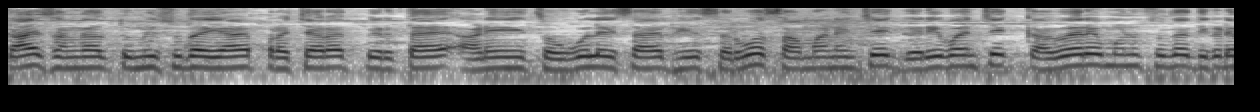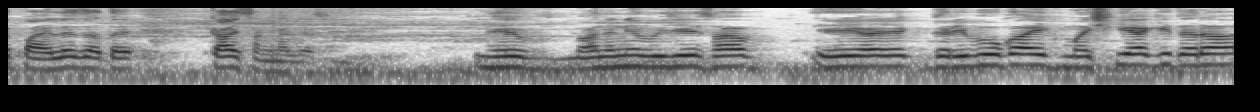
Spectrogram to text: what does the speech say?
काय सांगाल? तुम्ही सुद्धा या प्रचारात फिरताय आणि चौगुले साहेब हे सर्वसामान्यांचे गरिबांचे कव्यारे म्हणून सुद्धा तिकडे पाहिलं जात आहे काय सांगाल ये माननीय विजय साहब ये एक गरीबों का एक मशिया की तरह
